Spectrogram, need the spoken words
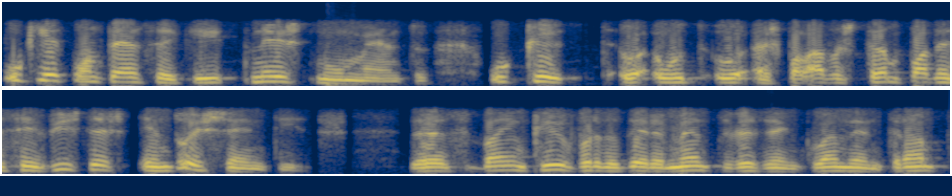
O que acontece aqui, neste momento, o que o, o, as palavras de Trump podem ser vistas em dois sentidos. Se bem que, verdadeiramente, de vez em quando, em Trump,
